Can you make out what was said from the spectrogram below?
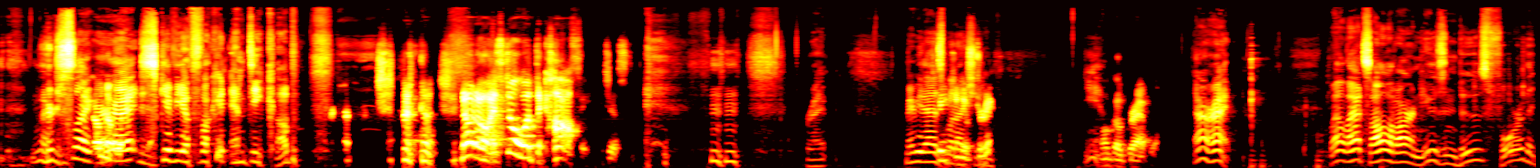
they're just like, no. alright, just give you a fucking empty cup. No, no, I still want the coffee. Just right. Maybe that's what I should drink. Yeah. I'll go grab one. All right. Well, that's all of our news and booze for the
